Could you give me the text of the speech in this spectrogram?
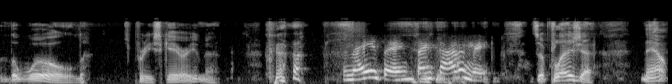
the world. It's pretty scary, isn't it? Amazing. Thanks for having me. It's a pleasure. Now,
